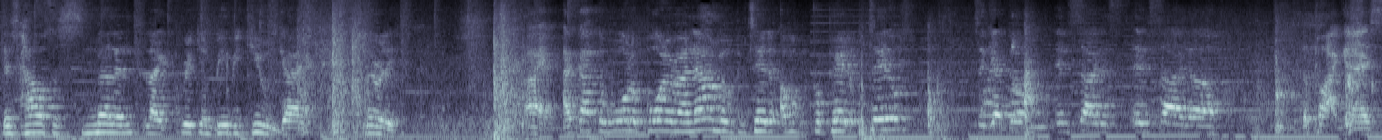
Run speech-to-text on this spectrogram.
This house is smelling like freaking BBQs, guys. Literally. Alright, I got the water boiling right now. I'm gonna potato I'm gonna prepare the potatoes to get them inside this inside uh the pot, guys.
